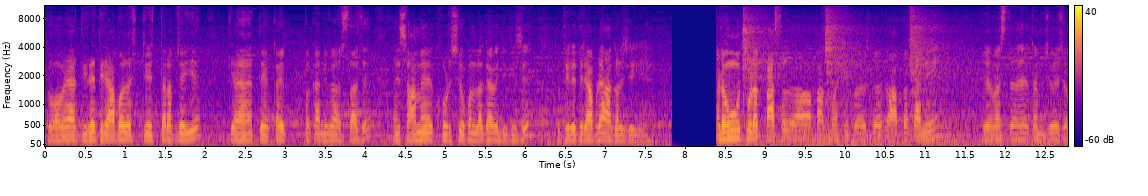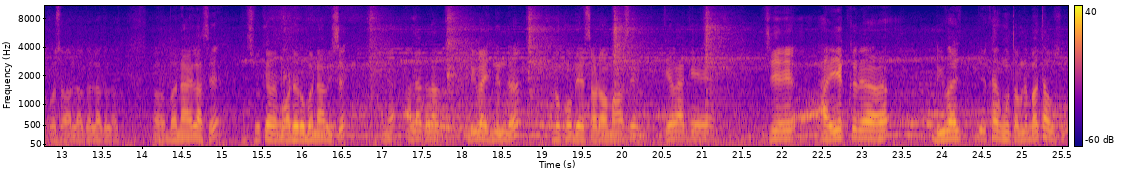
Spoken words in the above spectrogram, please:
તો હવે આ ધીરે ધીરે આપણે સ્ટેજ તરફ જઈએ કે તે કઈ પ્રકારની વ્યવસ્થા છે. અને સામે ખુરશીઓ પણ લગાવી દીધી છે. તો ધીરે ધીરે આપણે આગળ જઈએ. અને હું થોડાક પાછળ કર્યો આ પ્રકારની વ્યવસ્થા છે, તમે જોઈ શકો છો, અલગ અલગ અલગ બનાવેલા છે. શું કહેવાય, બોર્ડરો બનાવી છે. અને અલગ અલગ ડિવાઇસની અંદર લોકો બેસાડવામાં આવશે. કેવા કે જે આ એક ડિવાઇસ દેખાય, હું તમને બતાવું છું.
